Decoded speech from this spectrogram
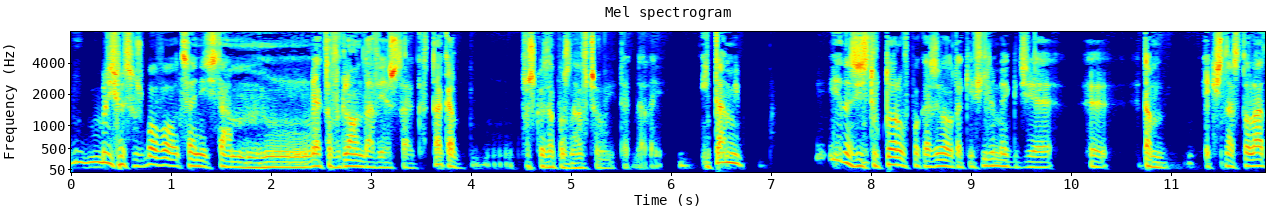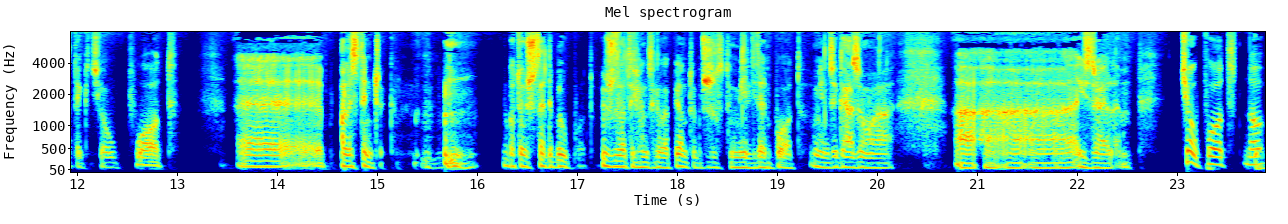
Byliśmy służbowo ocenić tam, mm, jak to wygląda, wiesz, tak, taka troszkę zapoznawczą i tak dalej. I tam jeden z instruktorów pokazywał takie filmy, gdzie y, tam jakiś nastolatek ciął płot, e, Palestyńczyk. Bo to już wtedy był płot. Już w 2005 czy 2006 mieli ten płot między Gazą a, a, a, a, Izraelem. Ciął płot, no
